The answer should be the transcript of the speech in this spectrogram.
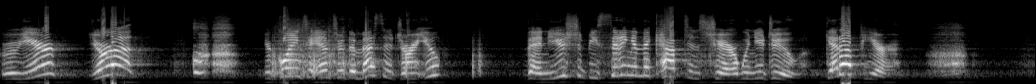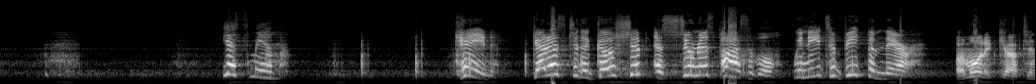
Gruier, you're up. You're going to answer the message, aren't you? Then you should be sitting in the captain's chair when you do. Get up here. Yes, ma'am. Kane, get us to the ghost ship as soon as possible. We need to beat them there. I'm on it, Captain.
